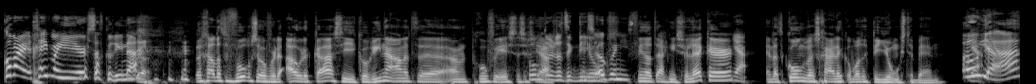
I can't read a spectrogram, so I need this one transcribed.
Kom maar, geef maar hier, staat Corina. Ja. Dan gaat het vervolgens over de oude kaas die Corina aan het, eh, aan het proeven is. Dan zegt Komt ze, ja, doordat ik die ook weer ik niet. vind dat eigenlijk niet zo lekker. Ja. En dat komt waarschijnlijk omdat ik de jongste ben. Oh ja?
